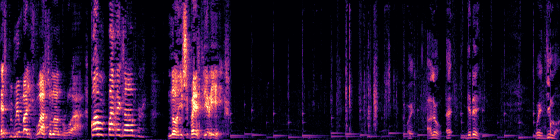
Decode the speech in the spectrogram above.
exprimer ma joie à son endroit. Comme par exemple. Non, je ne suis pas inspiré. Oui, allô, eh, Guédé. Oui, dis-moi.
